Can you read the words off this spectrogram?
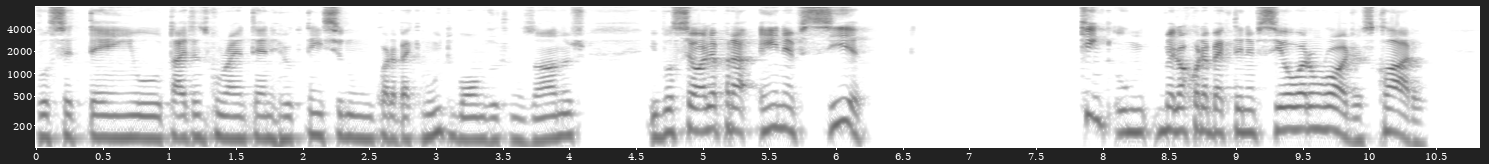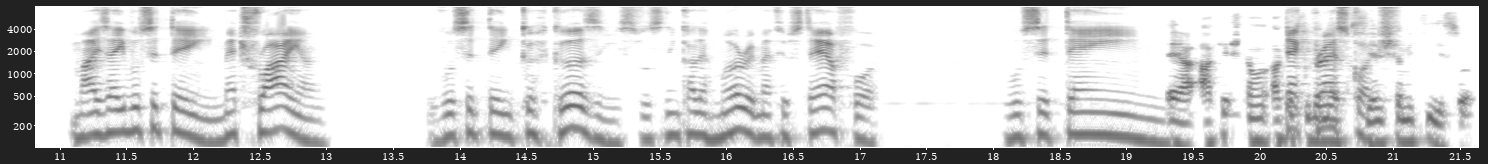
Você tem o Titans com Ryan Tannehill, que tem sido um quarterback muito bom nos últimos anos. E você olha pra NFC. Quem, o melhor quarterback da NFC é o Aaron Rodgers, claro. Mas aí você tem Matt Ryan, você tem Kirk Cousins, você tem Kyler Murray, Matthew Stafford, você tem. É, a questão, a questão da NFC é justamente isso.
